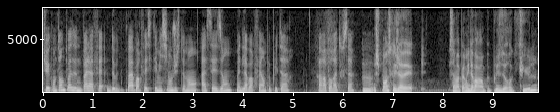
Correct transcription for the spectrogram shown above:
tu es content toi de ne pas la faire de ne pas avoir fait cette émission justement à 16 ans mais de l'avoir fait un peu plus tard par rapport à tout ça? Hmm, Je pense que j'avais. Ça m'a permis d'avoir un peu plus de recul.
